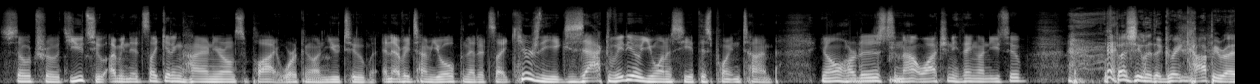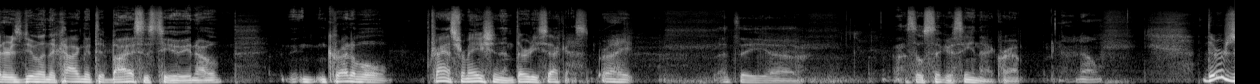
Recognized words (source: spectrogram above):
So true. It's YouTube. I mean, it's like getting high on your own supply, working on YouTube. And every time you open it, it's like, here's the exact video you want to see at this point in time. You know how hard it is to not watch anything on YouTube? especially with the great copywriters doing the cognitive biases to you, you know, incredible transformation in 30 seconds. Right. That's a, uh, I'm so sick of seeing that crap. No. There's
